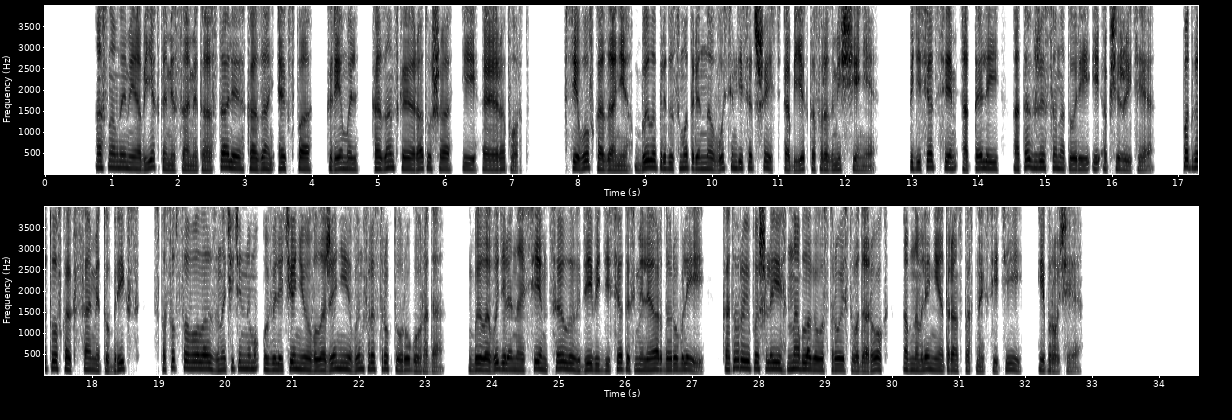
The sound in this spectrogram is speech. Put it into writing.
Основными объектами саммита стали Казань-Экспо, Кремль, Казанская ратуша и аэропорт. Всего в Казани было предусмотрено 86 объектов размещения, 57 отелей, а также санатории и общежития. Подготовка к саммиту БРИКС способствовало значительному увеличению вложений в инфраструктуру города. Было выделено 7,9 миллиарда рублей, которые пошли на благоустройство дорог, обновление транспортных сетей и прочее.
